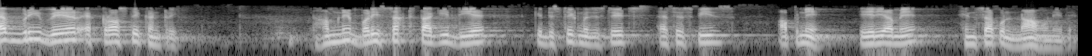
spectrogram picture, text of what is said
एवरीवेयर अक्रॉस द कंट्री हमने बड़ी सख्त ताकीद दी है कि डिस्ट्रिक्ट मजिस्ट्रेट्स एसएसपीज अपने एरिया में हिंसा को ना होने दें।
